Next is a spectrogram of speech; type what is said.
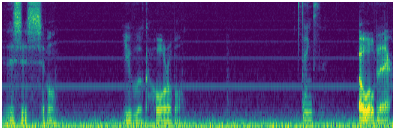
This is Sybil. You look horrible. Thanks. Go over there.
